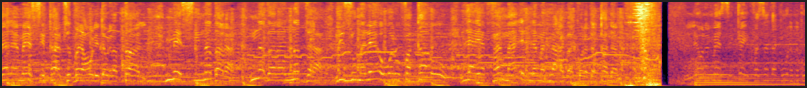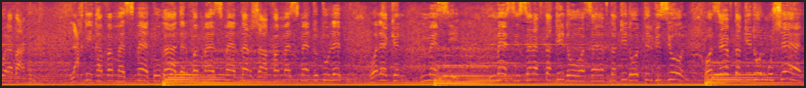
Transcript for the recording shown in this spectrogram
لا لا ميسي قال باش تضيعوا لي دوري الأبطال. ميسي نظر نظر نظرة لزملائه ورفقائه. لا يفهمها إلا من لعب كرة القدم. ليونيل ميسي كيف ستكون الكرة بعدك الحقيقة فما اسماء تغادر فما اسماء ترجع فما اسماء تولد. ولكن ميسي ميسي سنفتقده وسيفتقده التلفزيون وسيفتقده المشاهد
